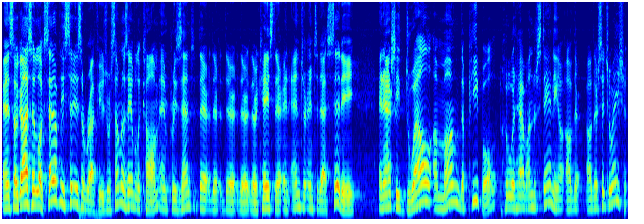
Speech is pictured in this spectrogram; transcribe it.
And so God said, Look, set up these cities of refuge where someone is able to come and present their, their, their, their, their case there and enter into that city and actually dwell among the people who would have understanding of their, of their situation.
